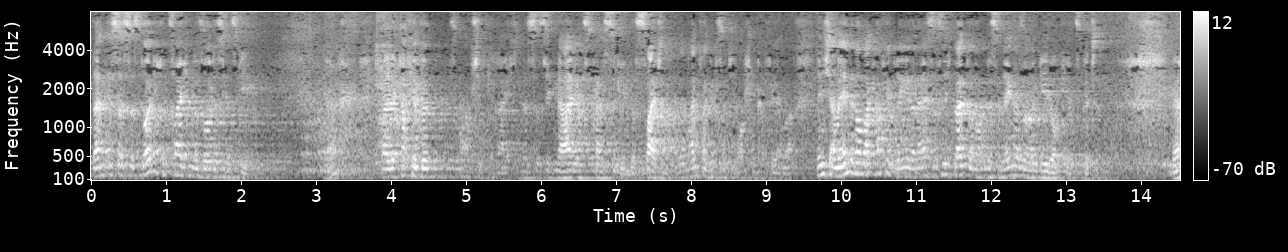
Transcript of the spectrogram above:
dann ist das das deutliche Zeichen, du solltest jetzt gehen. Ja? weil der Kaffee wird zum Abschied gereicht. das ist das Signal, jetzt kannst du gehen. Das zweite Mal. Am Anfang gibt es natürlich auch schon Kaffee, aber wenn ich am Ende nochmal Kaffee bringe, dann heißt das nicht, bleib doch noch ein bisschen länger, sondern geh doch jetzt bitte. Ja?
